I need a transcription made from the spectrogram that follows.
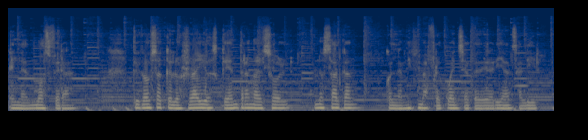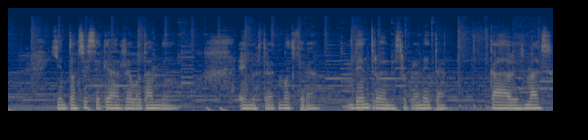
en la atmósfera que causa que los rayos que entran al Sol no salgan con la misma frecuencia que deberían salir y entonces se quedan rebotando en nuestra atmósfera dentro de nuestro planeta cada vez más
